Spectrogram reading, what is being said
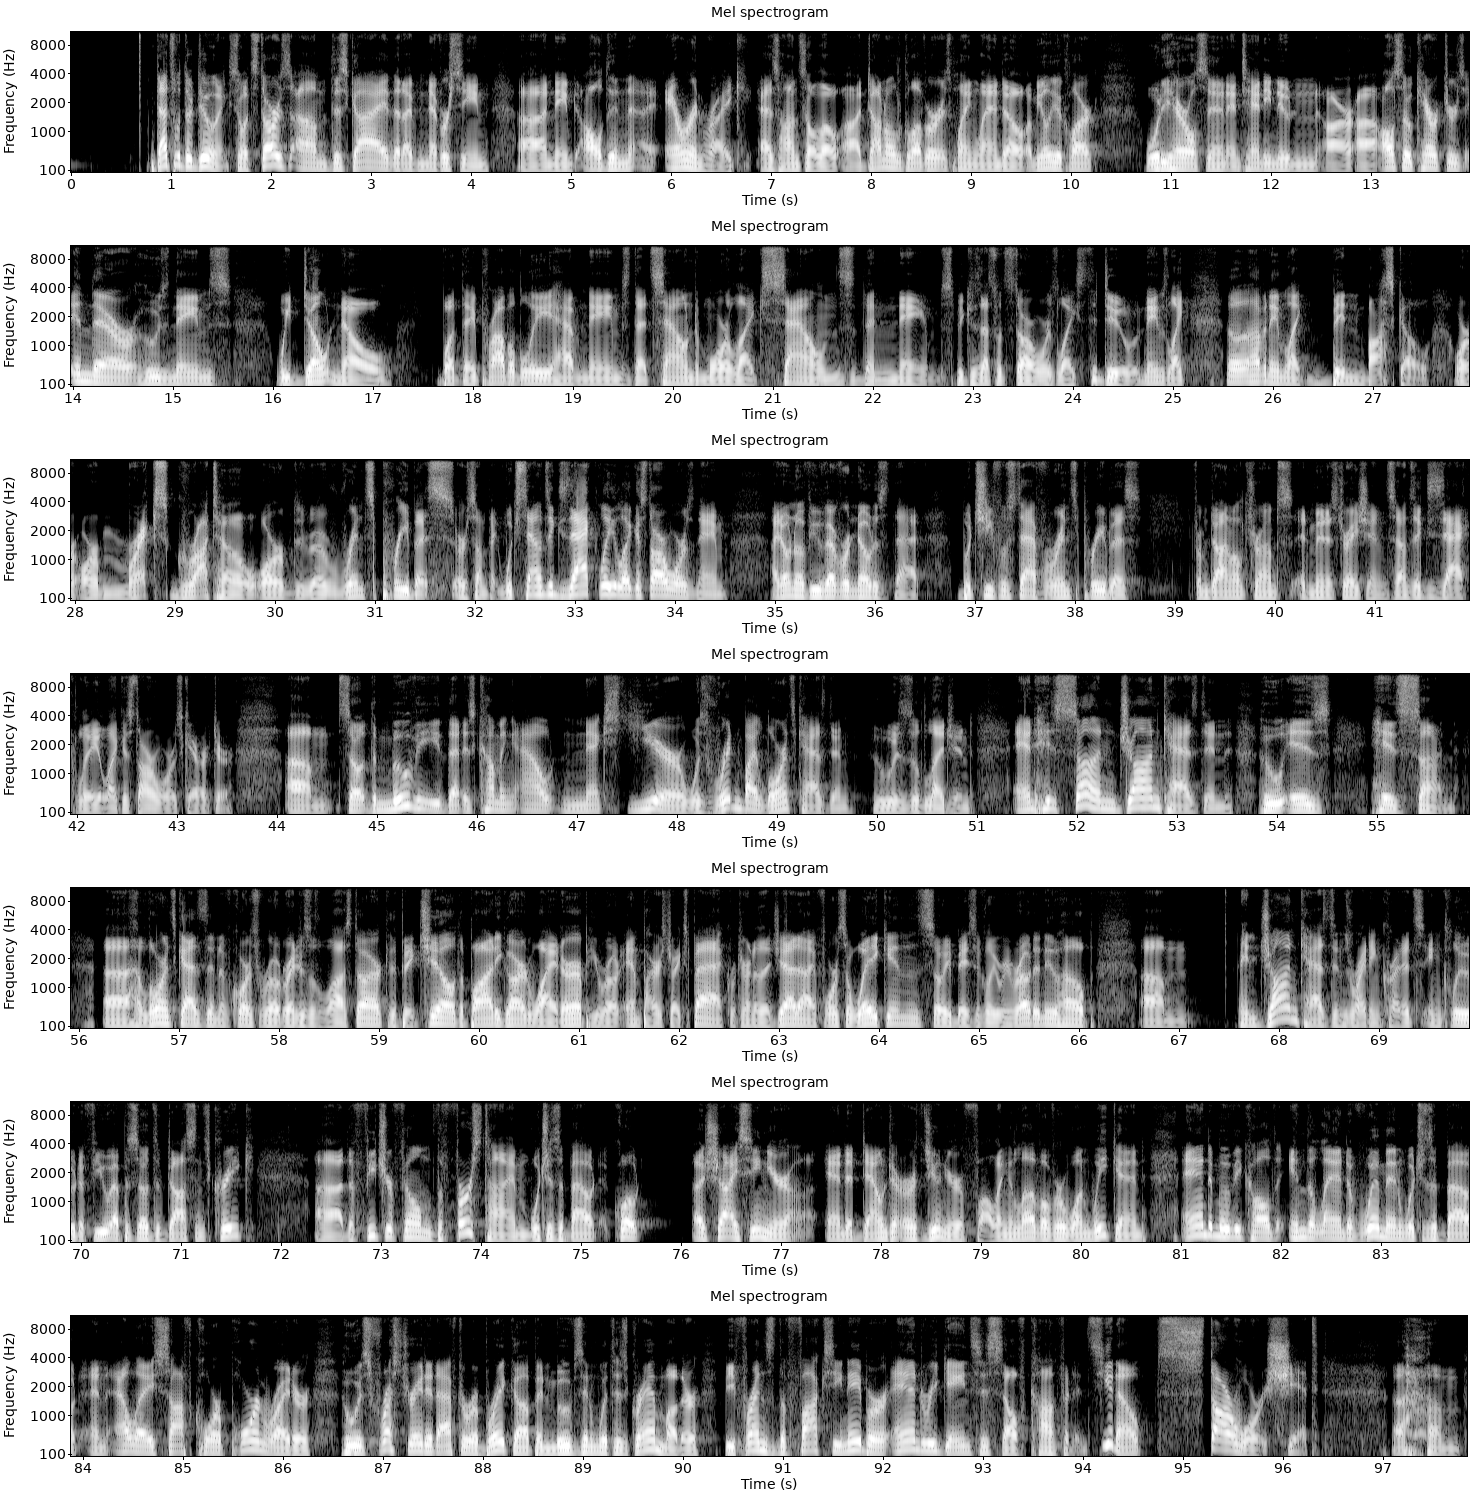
that's what they're doing. So it stars um, this guy that I've never seen uh, named Alden Ehrenreich as Han Solo. Uh, Donald Glover is playing Lando. Emilia Clarke, Woody Harrelson, and Thandie Newton are uh, also characters in there whose names we don't know, but they probably have names that sound more like sounds than names because that's what Star Wars likes to do. Names like they'll have a name like Bin Bosco or or Rex Grotto or uh, Reince Priebus or something, which sounds exactly like a Star Wars name. I don't know if you've ever noticed that, but Chief of Staff Reince Priebus from Donald Trump's administration sounds exactly like a Star Wars character. Um, so the movie that is coming out next year was written by Lawrence Kasdan, who is a legend, and his son John Kasdan, who is his son. Uh, Lawrence Kasdan, of course, wrote Raiders of the Lost Ark, The Big Chill, The Bodyguard, Wyatt Earp. He wrote Empire Strikes Back, Return of the Jedi, Force Awakens. So he basically rewrote A New Hope. Um, And John Kasdan's writing credits include a few episodes of Dawson's Creek, uh, the feature film The First Time, which is about, quote, a shy senior and a down to earth junior falling in love over one weekend, and a movie called In the Land of Women, which is about an LA softcore porn writer who is frustrated after a breakup and moves in with his grandmother, befriends the foxy neighbor, and regains his self confidence. You know, Star Wars shit. Um,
